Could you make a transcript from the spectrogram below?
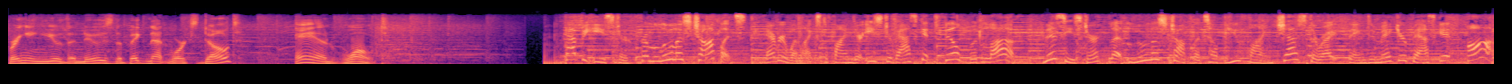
bringing you the news the big networks don't and won't. Happy Easter from Lula's Chocolates. Everyone likes to find their Easter basket filled with love. This Easter, let Lula's Chocolates help you find just the right thing to make your basket pop.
